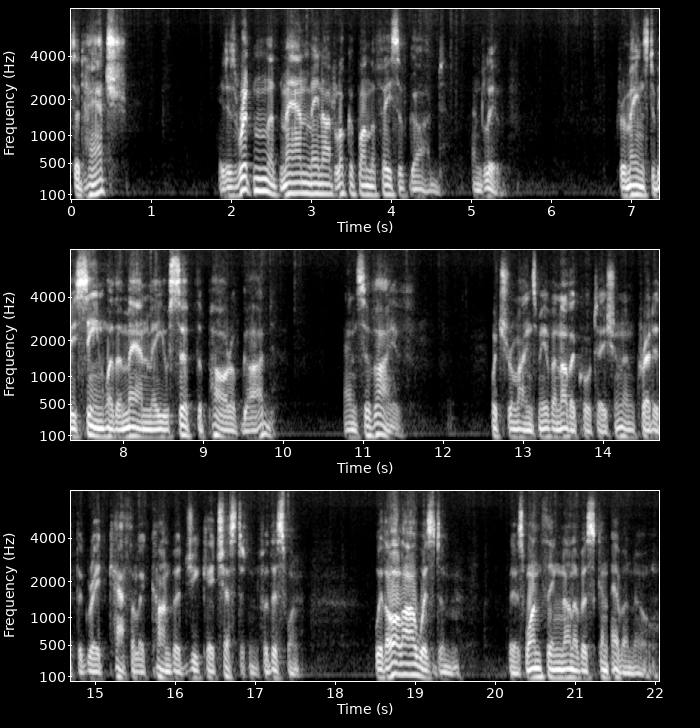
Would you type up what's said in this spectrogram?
Said Hatch, It is written that man may not look upon the face of God and live. It remains to be seen whether man may usurp the power of God and survive. Which reminds me of another quotation, and credit the great Catholic convert G.K. Chesterton for this one. With all our wisdom, there's one thing none of us can ever know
